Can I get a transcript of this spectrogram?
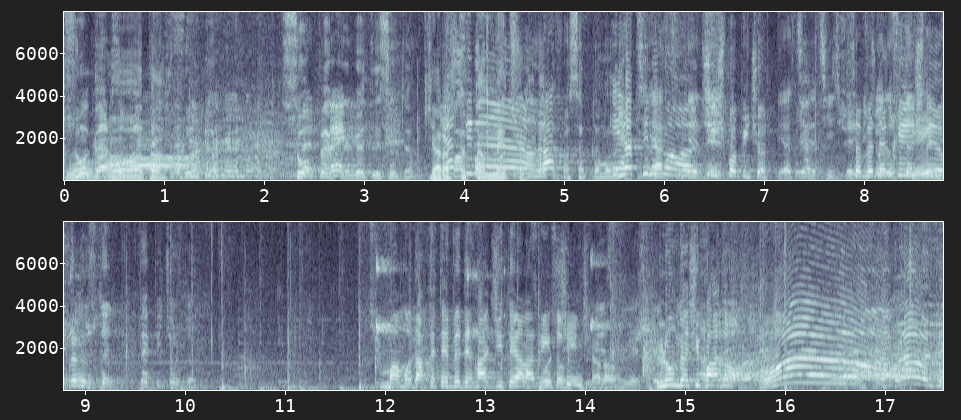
Super, super pregătiți suntem. Chiar așteptăm ține- meciul. Raf, Pe săptămână. Ia ține Ia mă ține de- 5 pe picior. Ia țineți pe Să vedem piciorul că stâng, ești piciorul pregătit. stâng. Pe piciorul stâng. Mamă, dacă te vede Hagi, te ia la Fost viitor. 5. Lungă și pe a doua. Wow! Aplauze!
